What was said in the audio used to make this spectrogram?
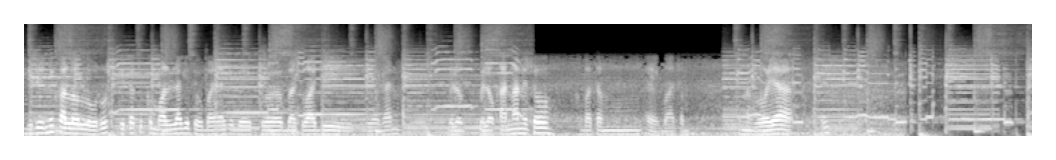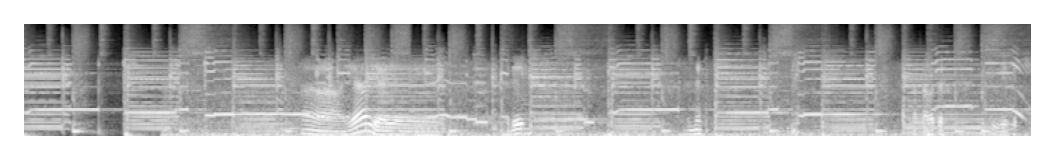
jadi ini kalau lurus kita tuh kembali lagi tuh balik lagi ke Batu Haji ya kan? Belok belok kanan itu ke Batam eh Batam Nagoya. Ih. ah ya ya ya ya, ya. jadi ini. Nggak tahu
